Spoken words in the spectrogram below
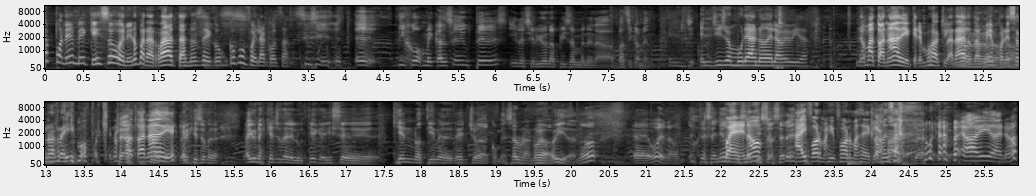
a ponerme queso veneno para ratas, no sé, ¿cómo, cómo fue la cosa? Sí, sí, eh, eh, dijo, me cansé de ustedes y le sirvió una pizza envenenada, básicamente. El, el Gillo Murano de la bebida. No mató a nadie, queremos aclarar No, no, también, no, por eso no, nos no. reímos, porque no Claro, mató a nadie. hay un sketch de Lelutier que dice, ¿quién no tiene derecho a comenzar una nueva vida, no? Eh, bueno, este señor Bueno, quiso hacer esto. hay formas y formas de comenzar claro, una nueva vida, ¿no?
